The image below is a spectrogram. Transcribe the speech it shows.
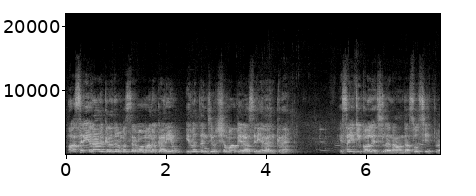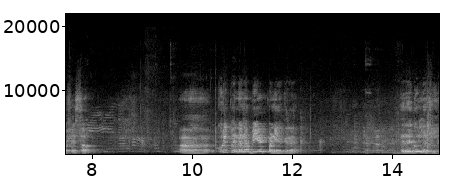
ஆசிரியராக இருக்கிறது ரொம்ப சிரமமான காரியம். இருபத்தஞ்சி வருஷமாக பேராசிரியராக இருக்கிறேன். எஸ்ஐடி காலேஜில் நான் வந்து அசோசியேட் ப்ரொஃபஸர் குறிப்பு என்னென்னா பிஎட் பண்ணியிருக்கிறேன். ரெகுலரில்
